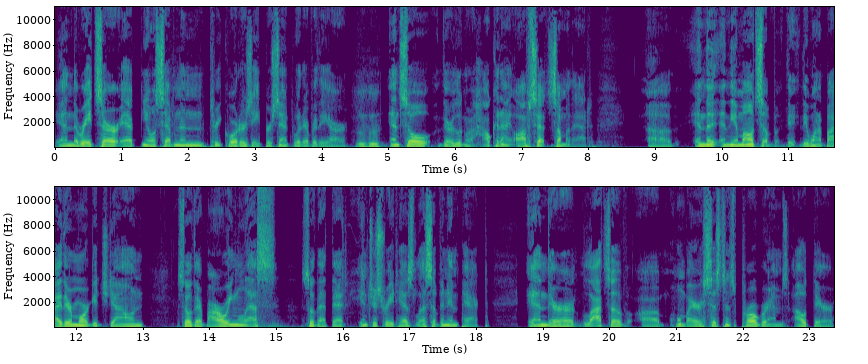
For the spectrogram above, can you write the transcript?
and the rates are at you know seven and three quarters, eight percent, whatever they are. Mm-hmm. And so they're looking at how can I offset some of that, uh, and the and the amounts of they, they want to buy their mortgage down, so they're borrowing less, so that that interest rate has less of an impact. And there are lots of uh, homebuyer assistance programs out there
